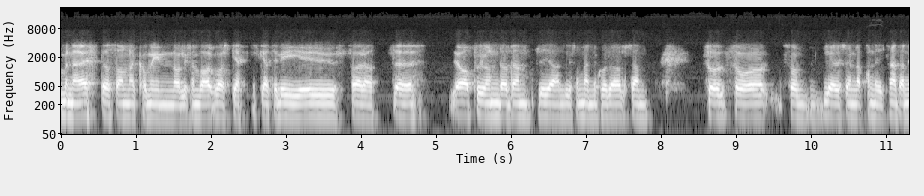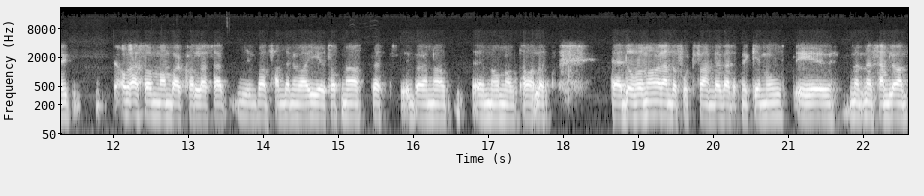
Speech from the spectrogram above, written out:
men när SD och sådana kom in och liksom var, var skeptiska till EU för att, eh, ja, på grund av den fria liksom, människorörelsen så, så, så blev det så himla panik. Vänta, nu, om- alltså, om man bara kollar så här, vad fan det nu var, EU-toppmötet i början av eh, 00-talet. Eh, Då var man väl ändå fortfarande väldigt mycket emot EU, men, men sen blev man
